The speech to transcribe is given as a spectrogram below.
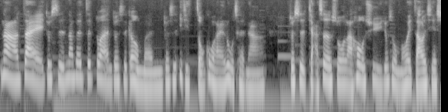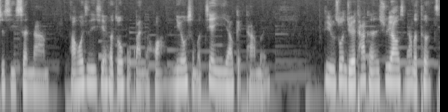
那在就是那在这段就是跟我们就是一起走过来的路程啊，就是假设说啦，后续就是我们会招一些实习生啊。好，或是一些合作伙伴的话，你有什么建议要给他们？譬如说，你觉得他可能需要什么样的特质？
